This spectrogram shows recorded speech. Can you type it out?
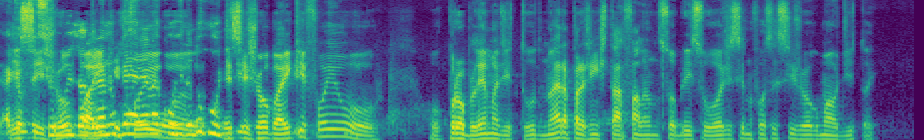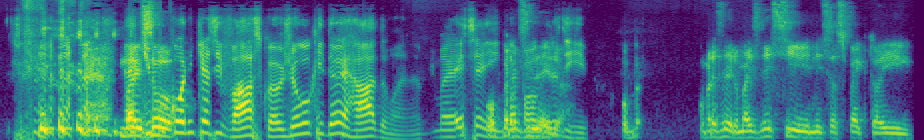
É esse jogo o Luiz Adriano ganha na corrida do Rudy. Esse jogo aí que foi o, o problema de tudo. Não era para a gente estar tá falando sobre isso hoje se não fosse esse jogo maldito aí. é tipo o... Corinthians e Vasco, é o jogo que deu errado, mano. Mas esse aí, o brasileiro, o, o, brasileiro, mas nesse, nesse aspecto aí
